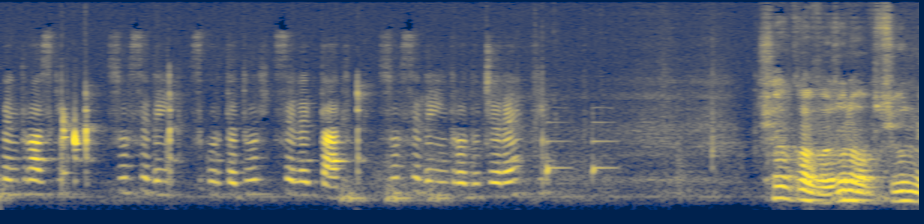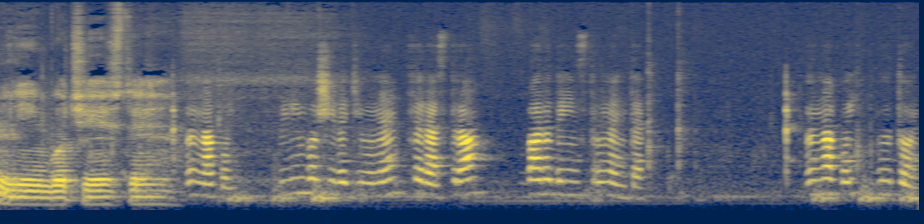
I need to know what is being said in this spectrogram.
Pentru a schimba. Surse de scurtături. Selectat. Surse de introducere. Fi- Și am cam văzut la opțiuni limbă ce este. Înapoi. Limbă și regiune. Fereastra. Bară de instrumente. Înapoi. Buton.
